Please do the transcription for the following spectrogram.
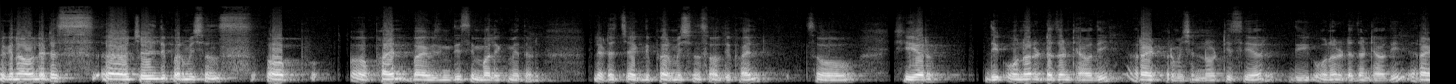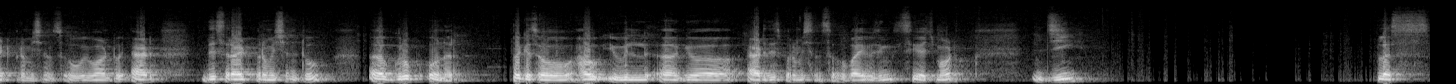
okay now let us uh, change the permissions of a file by using the symbolic method. Let us check the permissions of the file. So here the owner doesn't have the write permission. Notice here the owner doesn't have the write permission. So we want to add this write permission to a group owner. Okay so how you will uh, give, uh, add this permission? So by using chmod g plus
